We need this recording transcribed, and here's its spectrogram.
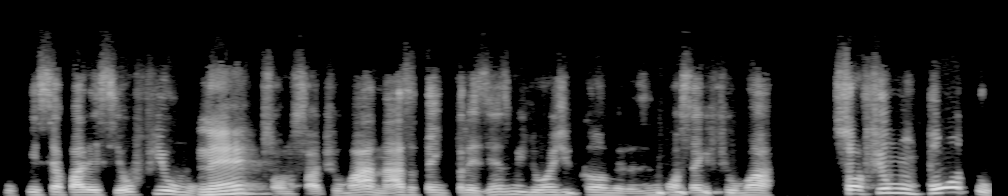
Porque se aparecer, eu filmo. Né? Pessoal não sabe filmar. A NASA tem 300 milhões de câmeras e não consegue filmar. Só filma um ponto.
